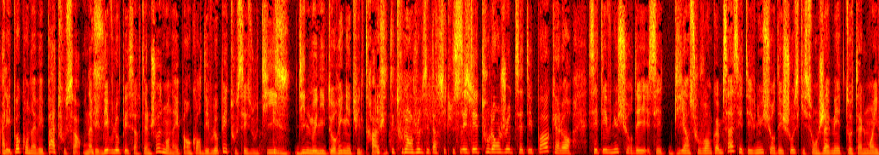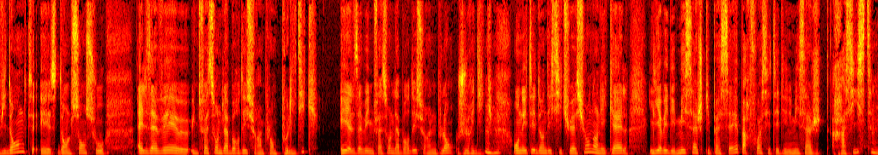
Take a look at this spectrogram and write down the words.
À l'époque, on n'avait pas tout ça. On avait développé certaines choses, mais on n'avait pas encore développé tous ces outils dits de monitoring et de filtrage. C'était tout l'enjeu de cet article. C'était tout l'enjeu de cette époque. Alors, c'était venu sur des, c'est bien souvent comme ça, c'était venu sur des choses qui sont jamais totalement évidentes, et dans le sens où elles avaient euh, une façon de l'aborder sur un plan politique et elles avaient une façon de l'aborder sur un plan juridique. Mhm. On était dans des situations dans lesquelles il y avait des messages qui passaient, parfois c'était des messages racistes, mhm.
